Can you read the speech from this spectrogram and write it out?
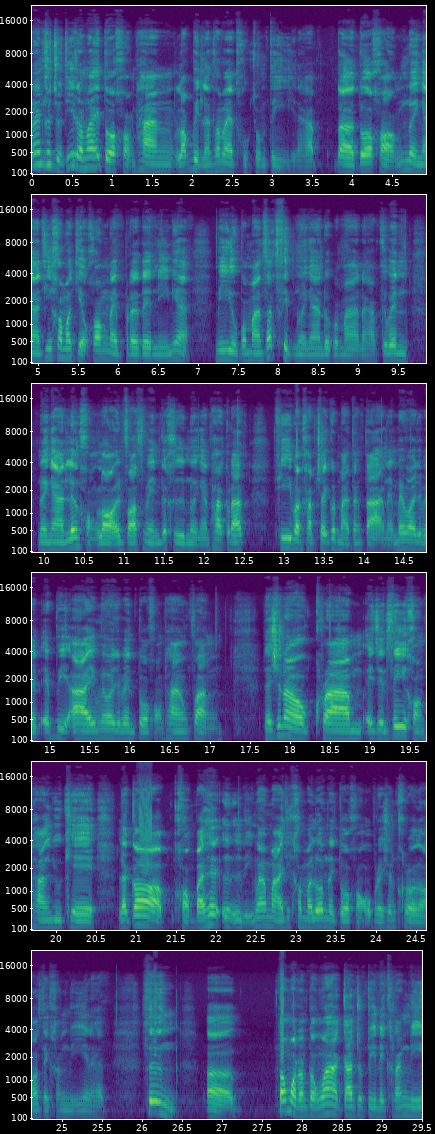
นั่นคือจุดที่ทำให้ตัวของทาง Lockbit Ransomware ถูกโจมตีนะครับ ตัวของหน่วยงานที่เข้ามาเกี่ยวข้องในประเด็นนี้เนี่ยมีอยู่ประมาณสักสิบหน่วยงานโดยประมาณนะครับ คือเป็นหน่วยงานเรื่องของ law enforcement ก็คือหน่วยงานภาครัฐ ที่บังคับใช้กฎหมายต่างๆเนี่ยไม่ว่าจะเป็น FBI ไม่ว่าจะเป็นตัวของทางฝั่ง National Crime Agency ของทาง UK แล้วก็ของประเทศอื่นๆอีกมากมายที่เข้ามาร่วมในตัวของ Operation Cronos ในครั้งนี้นะครับ ซึ่ง ต้องบอกตรงๆว่าการโจมตีในครั้งนี้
